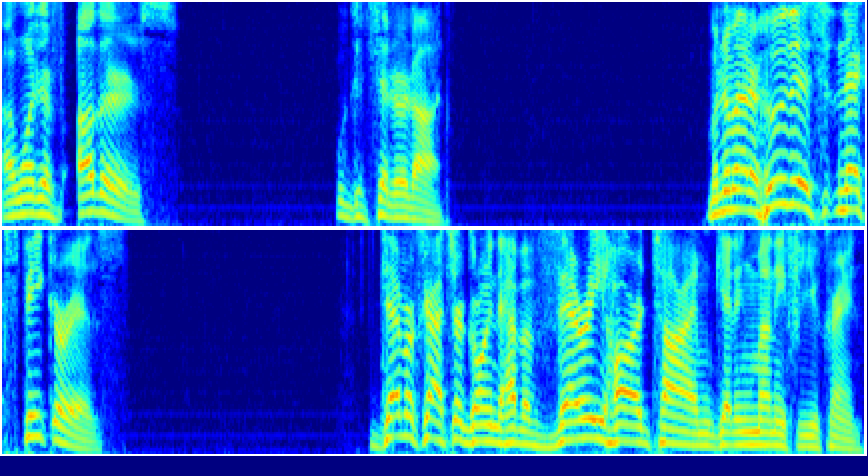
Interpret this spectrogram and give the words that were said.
I wonder if others would consider it odd. But no matter who this next speaker is, Democrats are going to have a very hard time getting money for Ukraine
